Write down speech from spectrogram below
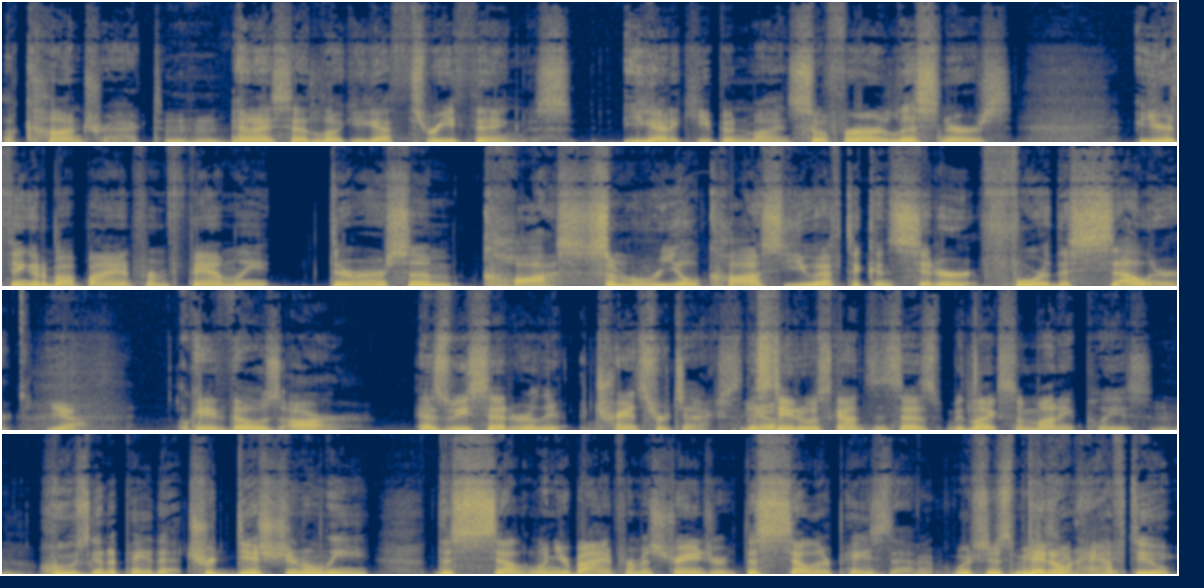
a contract. And I said, "Look, you got three things you got to keep in mind." So for our listeners, you're thinking about buying from family, there are some costs, some real costs you have to consider for the seller. Yeah, Okay, those are as we said earlier, transfer tax. The Yep. state of Wisconsin says, "We'd like some money, please." Mm-hmm. Who's going to pay that? Traditionally, the sell when you're buying from a stranger, the seller pays that. which just means They don't it- have to. It,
